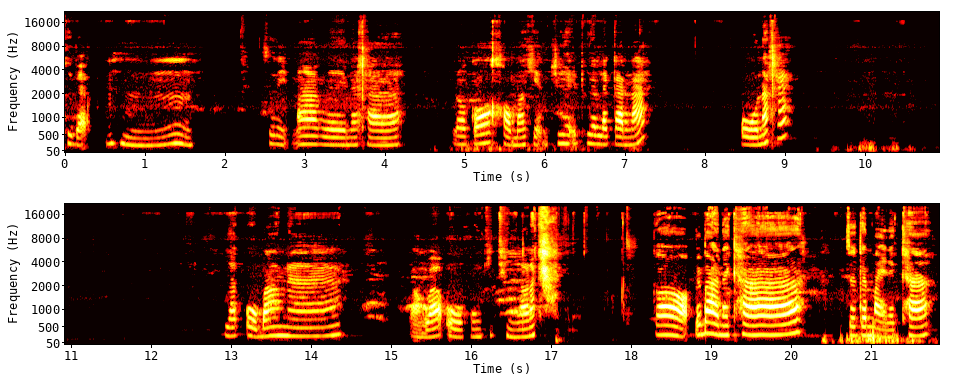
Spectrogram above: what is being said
คือแบบ อือหือ นิทมากเลยนะคะ แล้วก็ขอมาเขียนชื่อให้เพื่อนละกันนะ โอนะคะ รักโอบ้างนะ หวังว่าโอคงคิดถึงแล้วนะคะ ก็บ๊ายบายนะคะ เจอกันใหม่นะคะ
